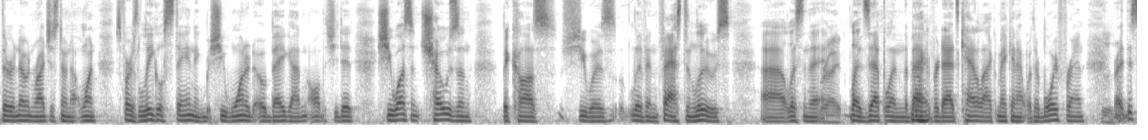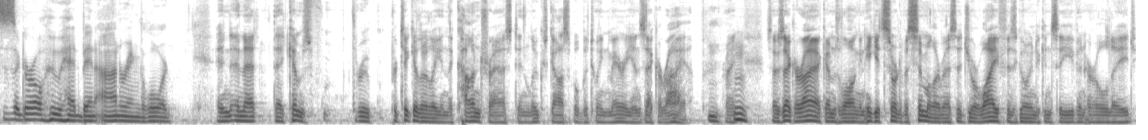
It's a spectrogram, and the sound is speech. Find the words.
there are no unrighteous, no, not one, as far as legal standing, but she wanted to obey God in all that she did. She wasn't chosen because she was living fast and loose, uh, listening to Right. Led Zeppelin in the back Right. of her dad's Cadillac, making out with her boyfriend. Right? This is a girl who had been honoring the Lord. And and that that comes f- through particularly in the contrast in Luke's gospel between Mary and Zechariah, right? So Zechariah comes along and he gets sort of a similar message: your wife is going to conceive in her old age,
